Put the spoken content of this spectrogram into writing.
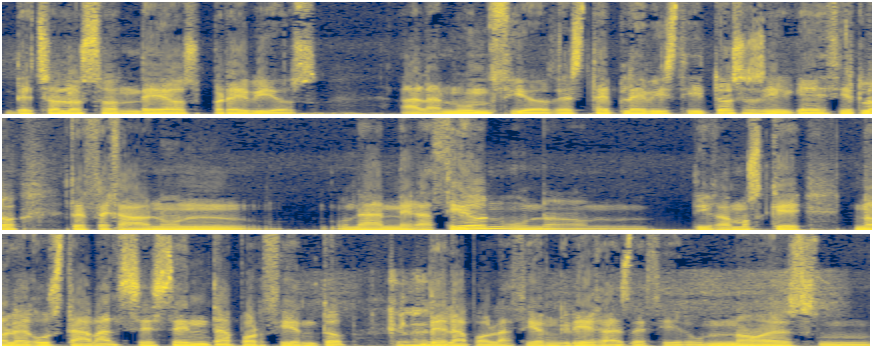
De hecho, los sondeos previos al anuncio de este plebiscito, eso sí hay que decirlo, reflejaban un- una negación, un- un- digamos que no le gustaba al 60% Claro. de la población griega, es decir, un no es mm,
